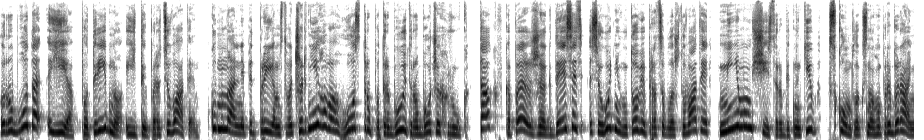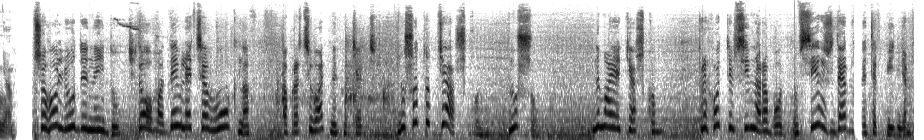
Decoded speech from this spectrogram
Робота є, потрібно йти працювати. Комунальні підприємства Чернігова гостро потребують робочих рук. Так, в КП ЖЕК 10 сьогодні готові працевлаштувати мінімум 6 робітників з комплексного прибирання. Чого люди не йдуть? Дома дивляться в окна, а працювати не хочуть. Ну що тут тяжко? Ну що? Немає тяжко. Приходьте всі на роботу, всі ждемо з нетерпінням.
